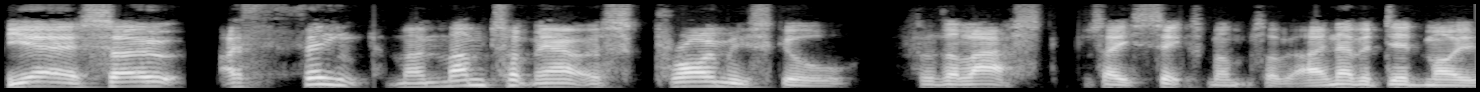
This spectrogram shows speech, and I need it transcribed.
yeah, so I think my mum took me out of primary school for the last, say, six months of it. I never did my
